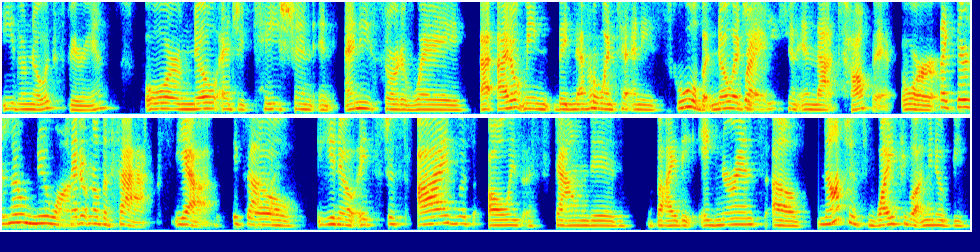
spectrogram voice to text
either no experience or no education in any sort of way. I, I don't mean they never went to any school, but no education right. in that topic or like there's no nuance. I don't know the facts. Yeah. Exactly. So, you know, it's just, I was always astounded by the ignorance of not just white people. I mean, it would be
